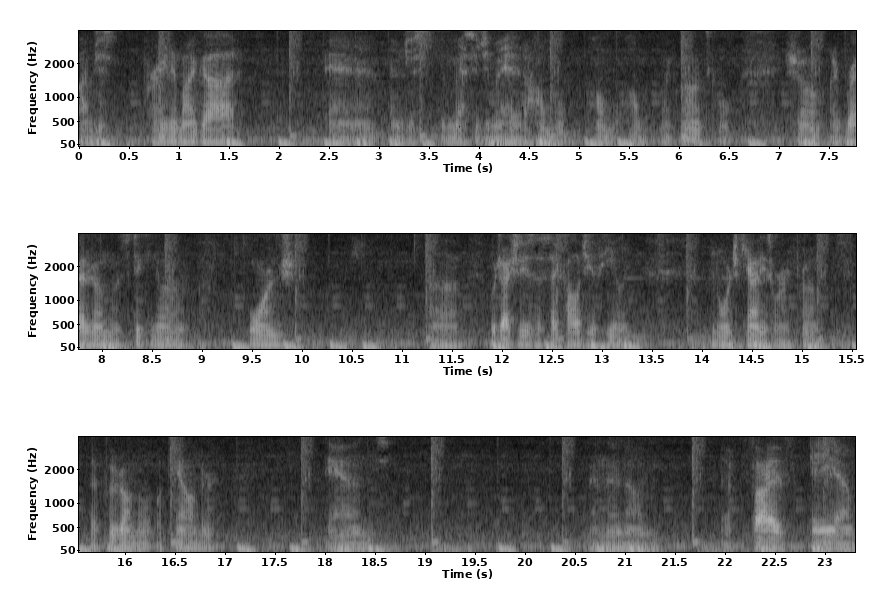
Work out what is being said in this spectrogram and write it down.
I'm just praying to my God, and and just the message in my head: humble, humble, humble. I'm like, oh, that's cool. So I write it on the sticky note on orange, uh, which actually is the psychology of healing. In Orange County is where I'm from. I put it on the calendar, and and then um, at 5 a.m.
